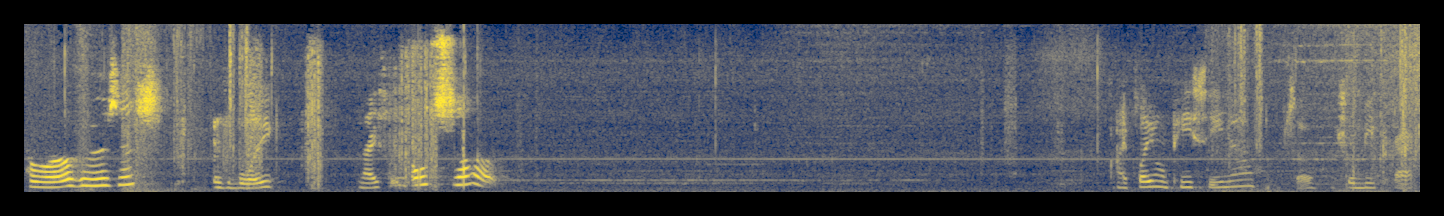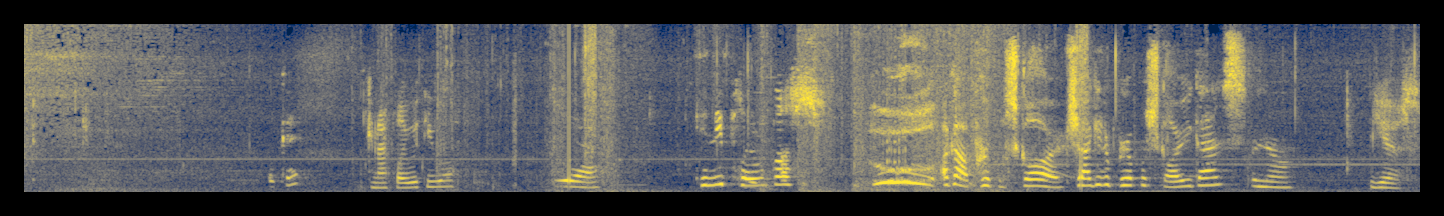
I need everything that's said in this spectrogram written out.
Hello, who is this? It's Blake. Nice. Oh, what's up? I play on PC now, so I should be cracked. Okay. Can I play with you all? Yeah. Can you play with us? I got a purple scar. Should I get a purple scar, you guys? Or no? Yes.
